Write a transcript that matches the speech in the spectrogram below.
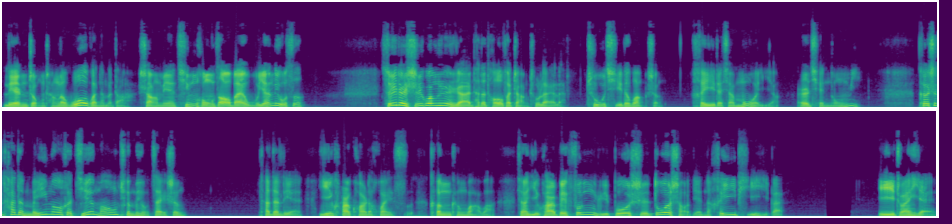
脸肿成了倭瓜那么大，上面青红皂白，五颜六色。随着时光荏苒，他的头发长出来了，出奇的旺盛，黑的像墨一样，而且浓密。可是他的眉毛和睫毛却没有再生，他的脸一块块的坏死，坑坑洼洼，像一块被风雨剥蚀多少年的黑皮一般。一转眼，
